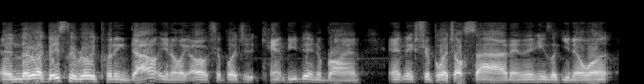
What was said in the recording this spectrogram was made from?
And they're like basically really putting down, you know, like, oh, Triple H can't beat Daniel Bryan, and it makes Triple H all sad. And then he's like, you know what?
